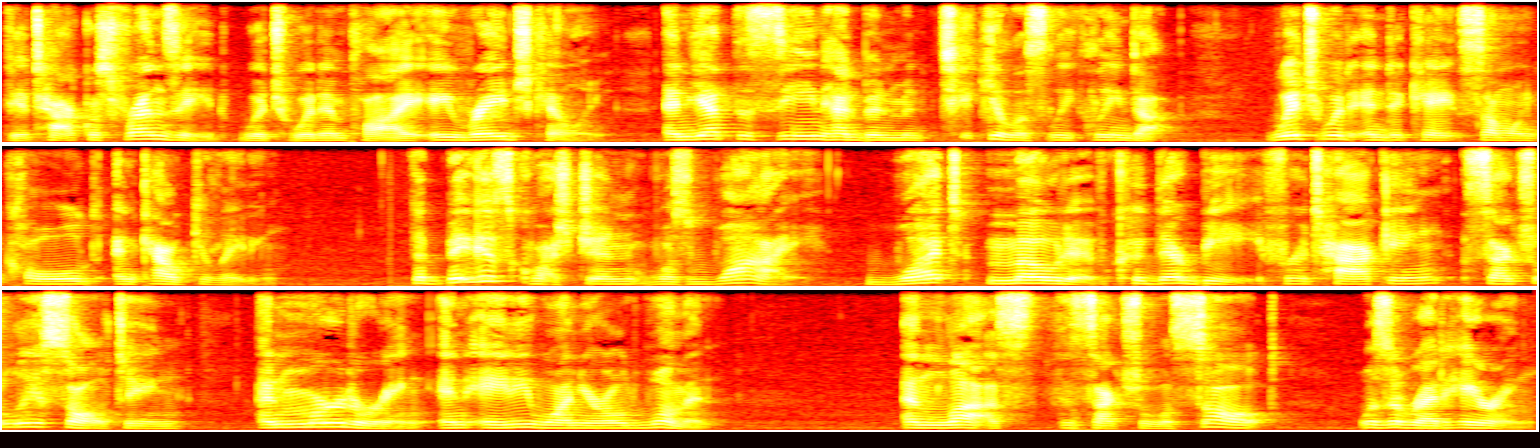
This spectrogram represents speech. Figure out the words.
The attack was frenzied, which would imply a rage killing and yet the scene had been meticulously cleaned up, which would indicate someone cold and calculating. The biggest question was why? What motive could there be for attacking, sexually assaulting, and murdering an 81 year old woman? Unless the sexual assault was a red herring.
